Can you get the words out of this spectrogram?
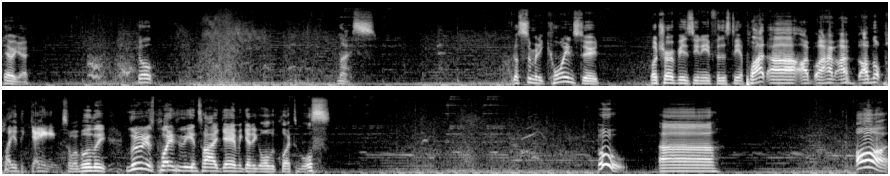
There we go. Cool. Nice. Got so many coins, dude. What trophies do you need for this to get plat? Uh, I, I have, I've, I've not played the game, so I'm literally, literally just playing through the entire game and getting all the collectibles. Ooh. Uh. Oh,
